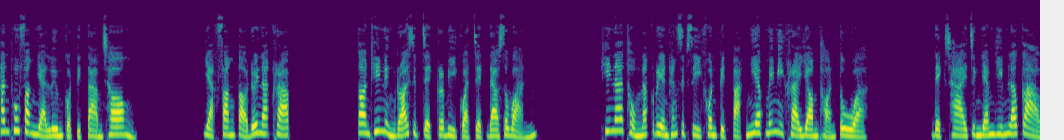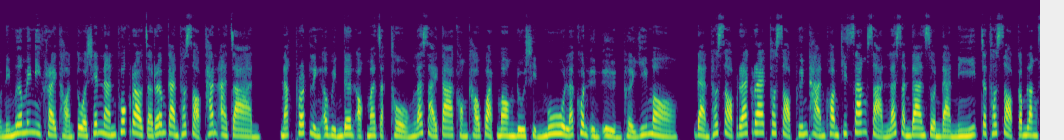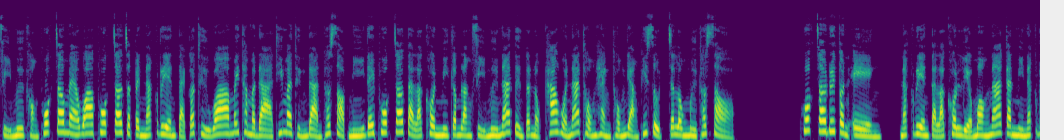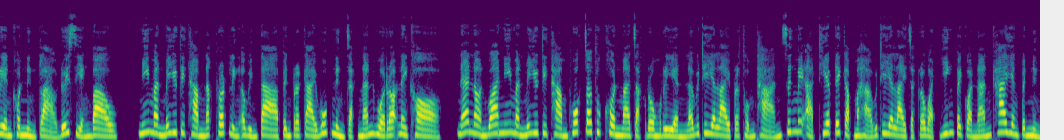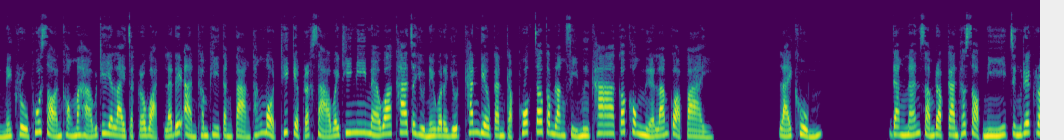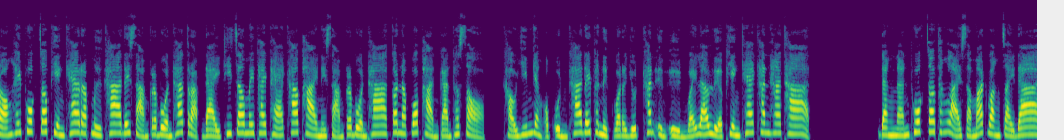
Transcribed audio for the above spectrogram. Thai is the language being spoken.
ท่านผู้ฟังอย่าลืมกดติดตามช่อง อยากฟังต่อด้วยนะครับ ตอนที่ 117 กระบี่กว่า 7 ดาวสวรรค์ ที่หน้าถงนักเรียนทั้ง 14 คนปิดปากเงียบไม่มีใครยอมถอนตัว เด็กชายจึงย้มยิ้มแล้วกล่าวในเมื่อไม่มีใครถอนตัวเช่นนั้น พวกเราจะเริ่มการทดสอบท่านอาจารย์ นักพรตหลิงอวินเดินออกมาจากโถงและสายตาของเขากวาดมองดูฉินมู่และคนอื่นๆ เผยยี่มอ ด่านทดสอบแรก ๆ ทดสอบพื้นฐานความคิดสร้างสารรค์และสันดานส่วนด่านนี้จะทดสอบกำลังฝีมือของพวกเจ้าแม้ว่าพวกเจ้าจะเป็นนักเรียน แต่ก็ถือว่าไม่ธรรมดาที่มาถึงด่านทดสอบนี้ได้พวกเจ้าแต่ละคนมีกำลังฝีมือน่าตื่นตระหนกข้าหัวหน้าถงแห่งถงอย่างพิสุทธิ์จะลงมือทดสอบ พวกเจ้าด้วยตนเอง นักเรียนแต่ละคนเหลียวมองหน้ากันมีนักเรียนคนหนึ่งกล่าวด้วยเสียงเบา นี่มันไม่ยุติธรรมนักพรตหลิงอวินตาเป็นประกายวูบหนึ่งจากนั้นหัวเราะในคอ แน่นอนว่านี่มันไม่ยุติธรรมพวกเจ้าทุกคนมาจากโรงเรียนและวิทยาลัยประถมฐาน ซึ่งไม่อาจเทียบได้กับมหาวิทยาลัยจักรวรรดิยิ่งไปกว่านั้นข้ายังเป็นหนึ่งในครูผู้สอนของมหาวิทยาลัยจักรวรรดิและได้อ่านคัมภีร์ต่างๆ ทั้งหมดที่เก็บรักษาไว้ที่นี่แม้ว่าข้าจะอยู่ในวรยุทธ์ขั้นเดียวกันกับพวกเจ้ากำลังฝีมือข้าก็คงเหนือล้ำกว่าไป หลายขุม ดังนั้นสำหรับการทดสอบนี้จึงเรียกร้องให้พวกเจ้าเพียงแค่รับมือข้าได้สามกระบวนท่าตราบใดที่เจ้าไม่พ่ายแพ้ข้าภายในสามกระบวนท่าก็นับว่าผ่านการทดสอบ เขายิ้มอย่างอบอุ่นข้าได้ผนึกวรยุทธ์ขั้นอื่น ๆ ไว้แล้วเหลือเพียงแค่ขั้นห้าธาตุดังนั้นพวกเจ้าทั้งหลายสามารถวางใจได้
